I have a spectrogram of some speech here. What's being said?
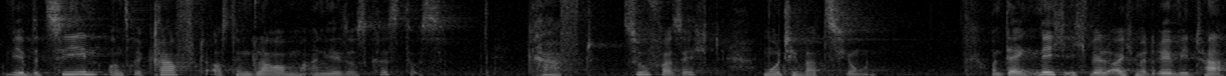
Wir beziehen unsere Kraft aus dem Glauben an Jesus Christus. Kraft, Zuversicht, Motivation. Und denkt nicht, ich will euch mit Revita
